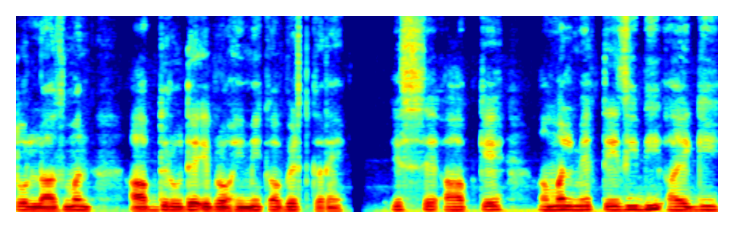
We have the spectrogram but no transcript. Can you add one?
तो लाजमन आप दरुद इब्राहिमी का वर्त करें। इससे आपके अमल में तेज़ी भी आएगी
